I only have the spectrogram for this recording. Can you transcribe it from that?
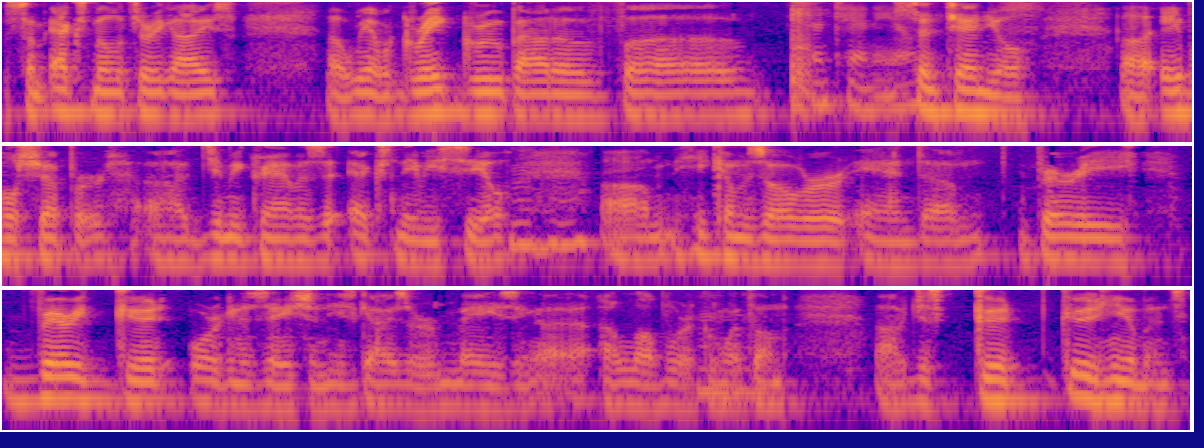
some ex military guys. Uh, we have a great group out of uh, Centennial. Centennial. Uh, Abel Shepard, uh, Jimmy Graham is an ex Navy SEAL. Mm-hmm. Um, he comes over and um, very, very good organization. These guys are amazing. I, I love working with Mm-hmm. them. Uh, just good, good humans.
